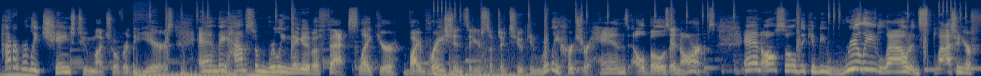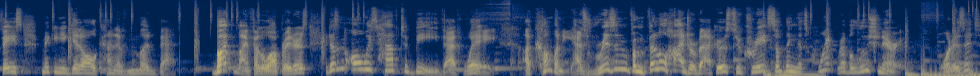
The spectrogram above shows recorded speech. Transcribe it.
haven't really changed too much over the years, and they have some really negative effects, like your vibrations that you're subject to can really hurt your hands, elbows, and arms. And also, they can be really loud and splash in your face, making you get all kind of mud bath. But, my fellow operators, it doesn't always have to be that way. A company has risen from fellow hydrovackers to create something that's quite revolutionary. What is it?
